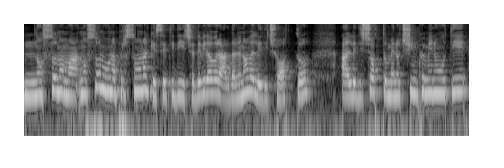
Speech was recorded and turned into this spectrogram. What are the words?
Non sono, ma, non sono, una persona che se ti dice devi lavorare dalle 9 alle 18, alle 18 meno 5 minuti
